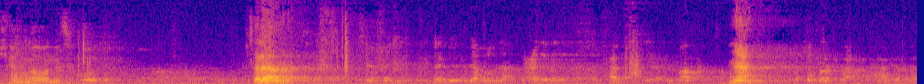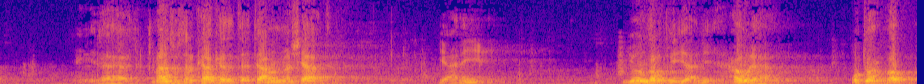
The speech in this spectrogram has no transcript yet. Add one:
شيخ ما هو نصف؟ سلامة إذا إذا قلنا بعدم الحبس للمرأة. نعم. هكذا لا ما تترك هكذا تعمل ما شاءت. يعني ينظر في يعني حولها وتحفظ.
